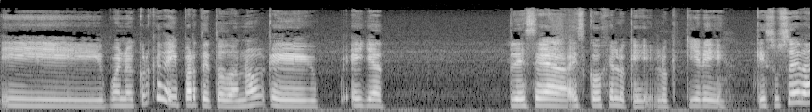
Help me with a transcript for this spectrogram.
Y bueno, creo que de ahí parte todo, ¿no? Que ella desea, escoge lo que, lo que quiere que suceda,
